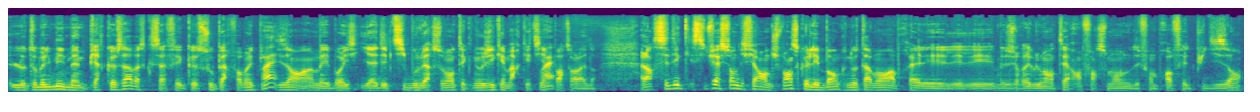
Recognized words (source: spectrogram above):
l'automobile même pire que ça parce que ça fait que sous-performer depuis 10 ans. Hein, mais bon, il y a des petits bouleversements technologiques et marketing importants là-dedans. Alors c'est des situations différentes. Je pense que les banques, notamment après les, mesures réglementaires, renforcement des fonds propres fait depuis 10 ans,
